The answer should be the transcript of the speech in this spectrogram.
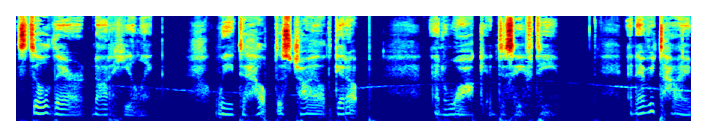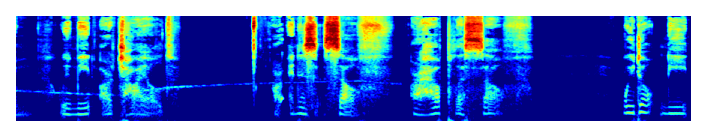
still there, not healing. We need to help this child get up and walk into safety. And every time we meet our child, our innocent self, our helpless self, we don't need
